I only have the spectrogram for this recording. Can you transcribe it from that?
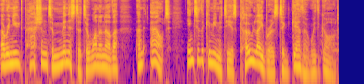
a renewed passion to minister to one another and out into the community as co labourers together with God.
